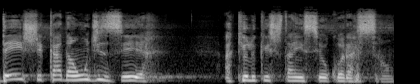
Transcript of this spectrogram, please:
Deixe cada um dizer aquilo que está em seu coração.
